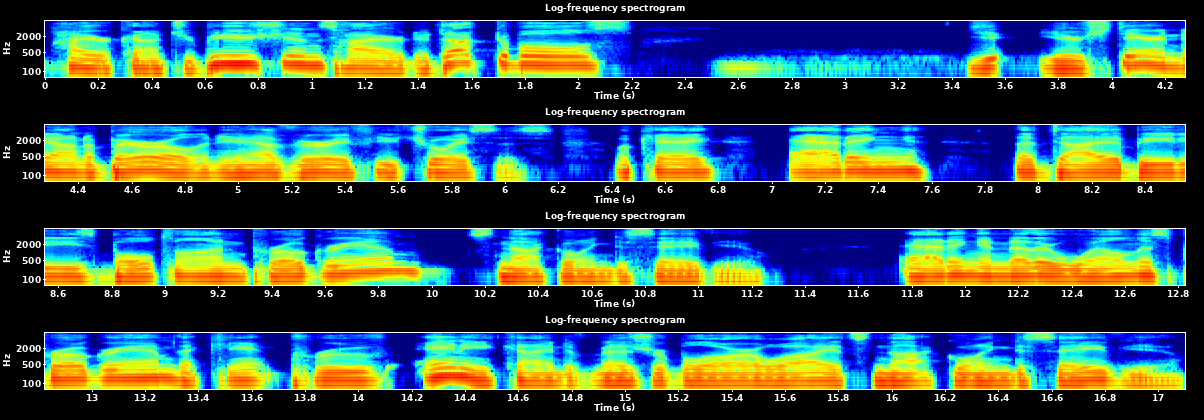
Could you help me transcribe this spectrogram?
higher contributions, higher deductibles. You're staring down a barrel and you have very few choices. Okay. Adding a diabetes bolt on program, it's not going to save you. Adding another wellness program that can't prove any kind of measurable ROI, it's not going to save you.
